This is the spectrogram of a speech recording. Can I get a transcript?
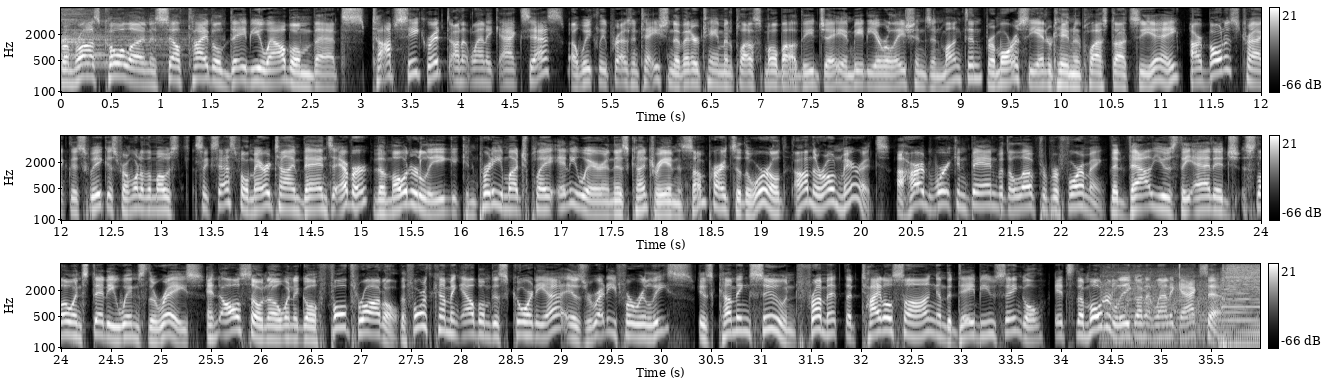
From Ross Cola and his self titled debut album that's top secret on Atlantic Access, a weekly presentation of Entertainment Plus mobile DJ and media relations in Moncton. For more, see entertainmentplus.ca. Our bonus track this week is from one of the most successful maritime bands ever, the Motorleague. Can pretty much play anywhere in this country and in some parts of the world on their own merits. A hard working band with a love for performing that values the adage slow and steady wins the race and also know when to go full throttle. The forthcoming album Discordia is ready for release release is coming soon. From it, the title song and the debut single. It's the Motorleague on Atlantic Access.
